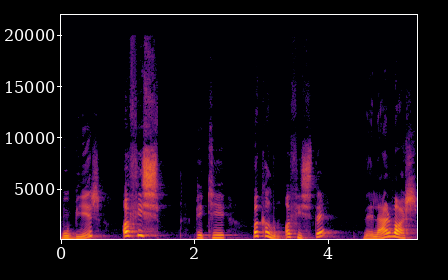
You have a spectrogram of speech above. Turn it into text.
bu bir afiş. Peki bakalım afişte neler var?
